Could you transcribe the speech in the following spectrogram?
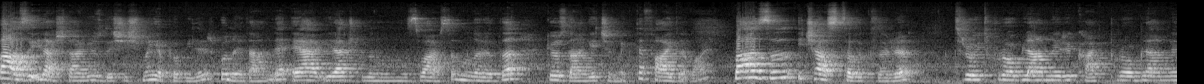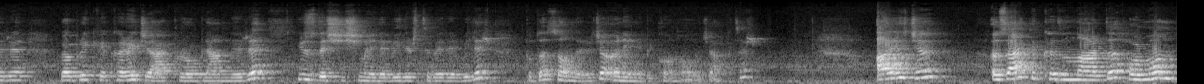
Bazı ilaçlar yüzde şişme yapabilir. Bu nedenle eğer ilaç kullanımımız varsa bunları da gözden geçirmekte fayda var. Bazı iç hastalıkları, tiroid problemleri, kalp problemleri, böbrek ve karaciğer problemleri yüzde şişme ile belirti verebilir. Bu da son derece önemli bir konu olacaktır. Ayrıca özellikle kadınlarda hormon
